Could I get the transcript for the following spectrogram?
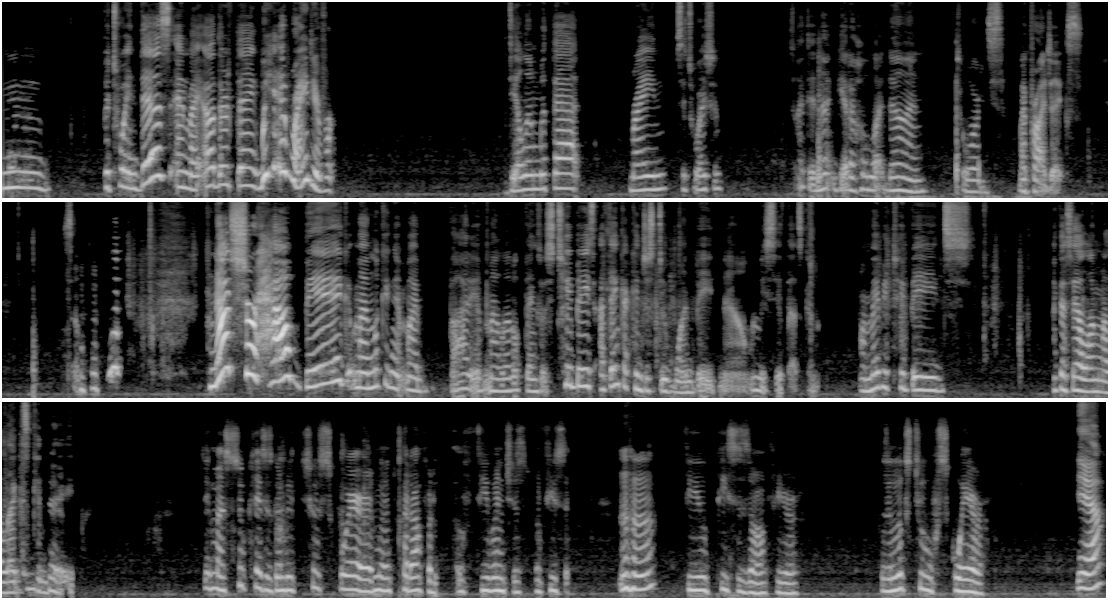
between this and my other thing, we it rained here for dealing with that rain situation. So I did not get a whole lot done towards my projects. So, not sure how big. I'm looking at my body of my little things. It's two beads. I think I can just do one bead now. Let me see if that's gonna, or maybe two beads. I gotta see how long my legs can be. I think my suitcase is going to be too square. I'm going to cut off a, a few inches, a few Mm-hmm. few pieces off here because it looks too square. Yeah.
